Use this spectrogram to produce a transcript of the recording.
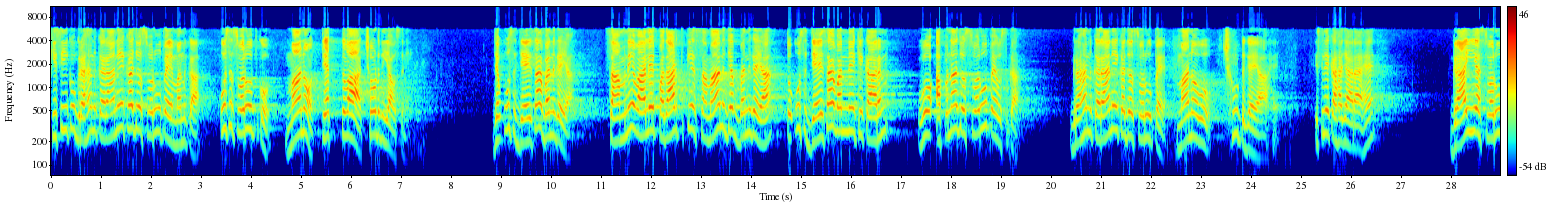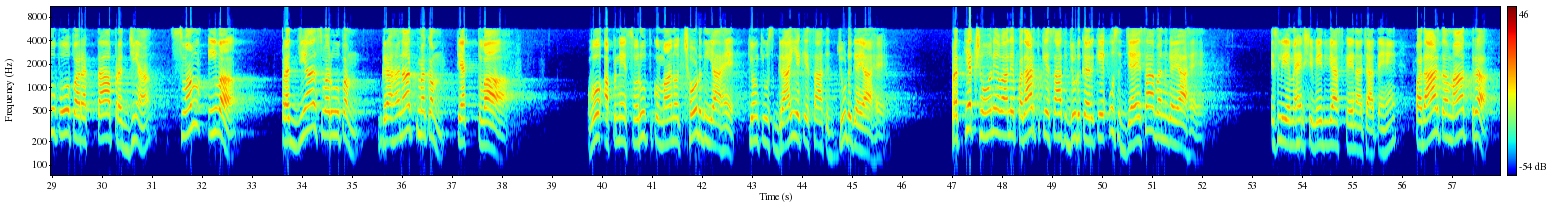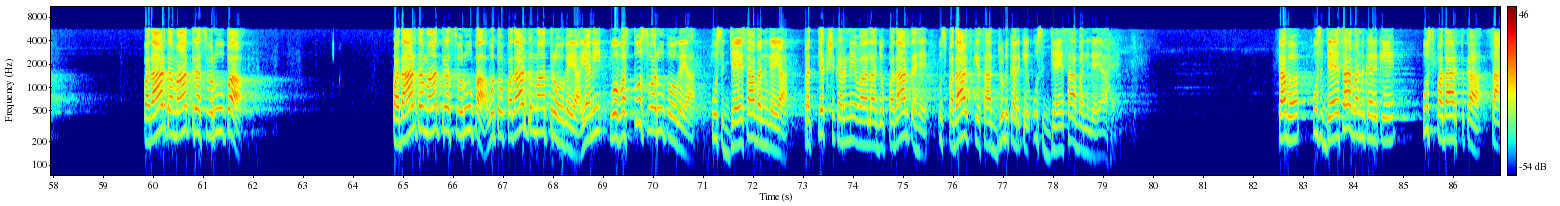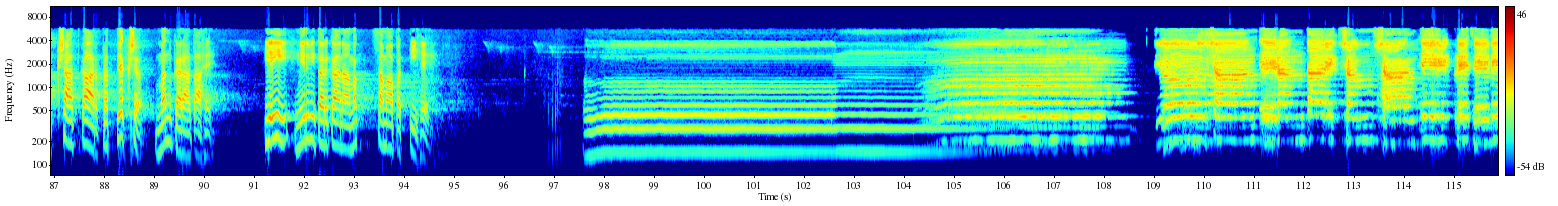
किसी को ग्रहण कराने का जो स्वरूप है मन का, उस स्वरूप को मानो त्यक्तवा, छोड़ दिया उसने। जब उस जैसा बन गया सामने वाले पदार्थ के समान जब बन गया तो उस जैसा बनने के कारण वो अपना जो स्वरूप है उसका, ग्रहण कराने का जो स्वरूप है, मानो वो छूट गया है। इसलिए कहा जा रहा है, ग्राह्य स्वरूपोपरक्ता प्रज्ञा स्वम इव प्रज्ञा स्वरूपम ग्रहणात्मकम त्यक्वा वो अपने स्वरूप को मानो छोड़ दिया है, क्योंकि उस ग्राह्य के साथ जुड़ गया है। प्रत्यक्ष होने वाले पदार्थ के साथ जुड़ करके उस जैसा बन गया है। इसलिए महर्षि वेदव्यास कहना चाहते हैं, पदार्थ मात्र पदार्थ मात्र स्वरूप पदार्थ मात्र स्वरूप, वो तो पदार्थ मात्र हो गया, यानी वो वस्तु स्वरूप हो गया, उस जैसा बन गया, प्रत्यक्ष करने वाला जो पदार्थ है, उस पदार्थ के साथ जुड़ करके उस जैसा बन गया है। तब उस जैसा बन करके उस पदार्थ का साक्षात्कार प्रत्यक्ष मन कराता है। यही निर्वितर्का नामक समापत्ति है। शांतिरंतरिक्षम शांति पृथ्वी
